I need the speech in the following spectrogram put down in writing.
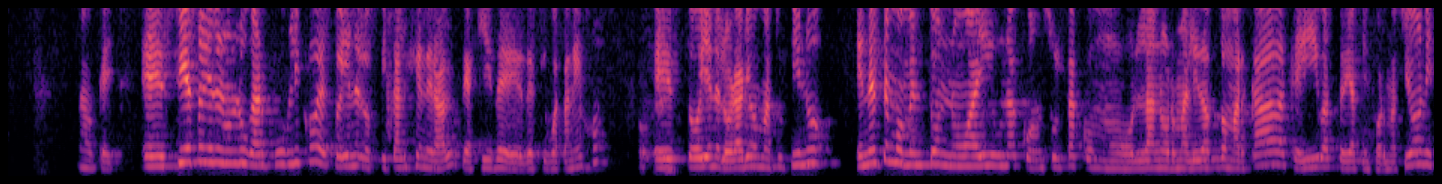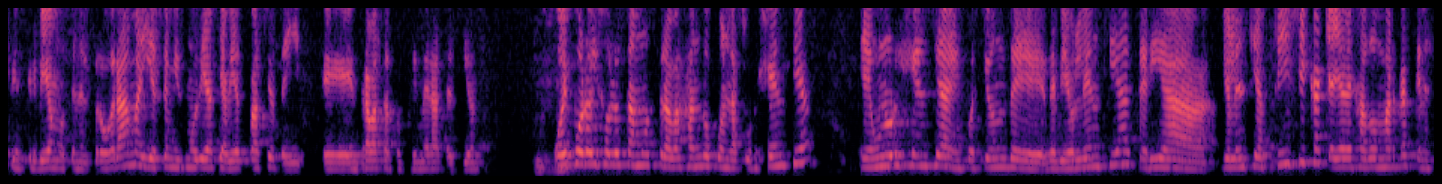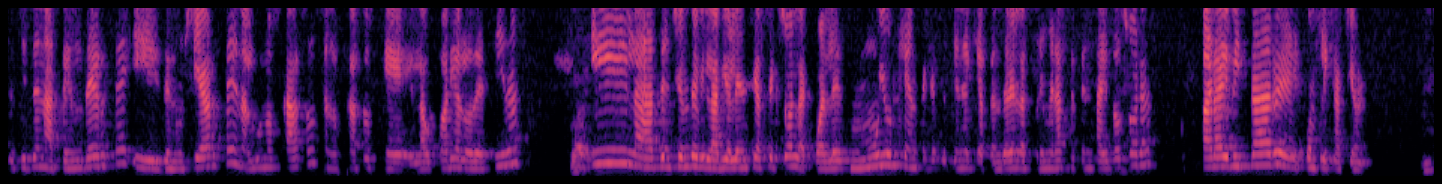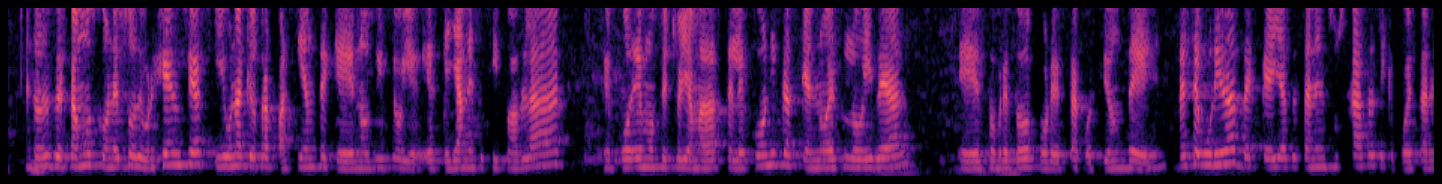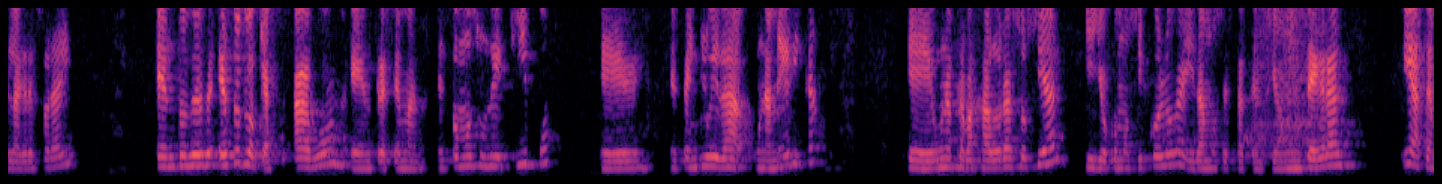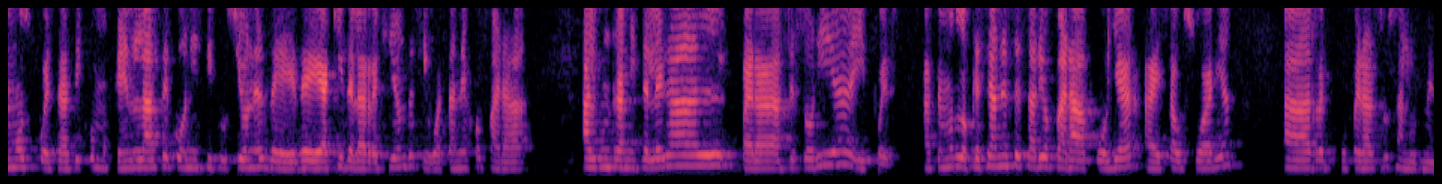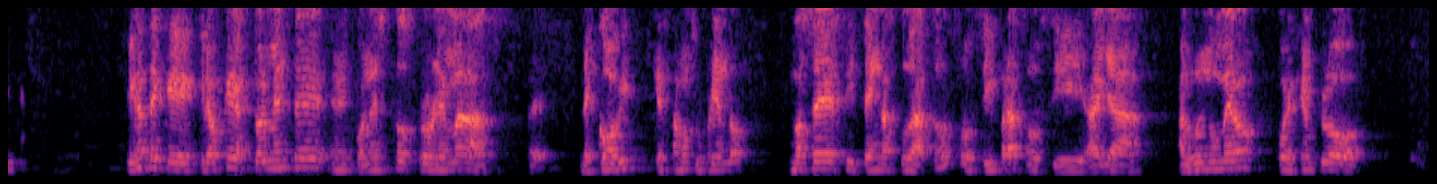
Ok. Eh, sí estoy en un lugar público, estoy en el Hospital General de aquí de, de Cihuatanejo. Estoy en el horario matutino. En este momento no hay una consulta como la normalidad lo marcaba, que ibas, pedías información y te inscribíamos en el programa y ese mismo día si había espacio te eh, entrabas a tu primera sesión. Hoy por hoy solo estamos trabajando con las urgencias eh, una urgencia en cuestión de, violencia sería violencia física que haya dejado marcas que necesiten atenderse y denunciarse en algunos casos, en los casos que la usuaria lo decida. Y la atención de la violencia sexual, la cual es muy urgente que se tiene que atender en las primeras 72 horas para evitar eh, complicaciones. Entonces estamos con eso de urgencias y una que otra paciente que nos dice, oye, es que ya necesito hablar, eh, hemos hecho llamadas telefónicas, que no es lo ideal, eh, sobre todo por esta cuestión de, seguridad, de que ellas están en sus casas y que puede estar el agresor ahí. Entonces, eso es lo que hago entre semana. Eh, somos un equipo, eh, está incluida una médica, una trabajadora social y yo como psicóloga y damos esta atención integral. Y hacemos pues así como que enlace con instituciones de, de aquí de la región de Cihuatanejo para algún trámite legal, para asesoría y pues hacemos lo que sea necesario para apoyar a esa usuaria a recuperar su salud mental. Fíjate que creo que actualmente eh, con estos problemas eh, de COVID que estamos sufriendo, no sé si tengas tus datos o cifras o si haya algún número, por ejemplo,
